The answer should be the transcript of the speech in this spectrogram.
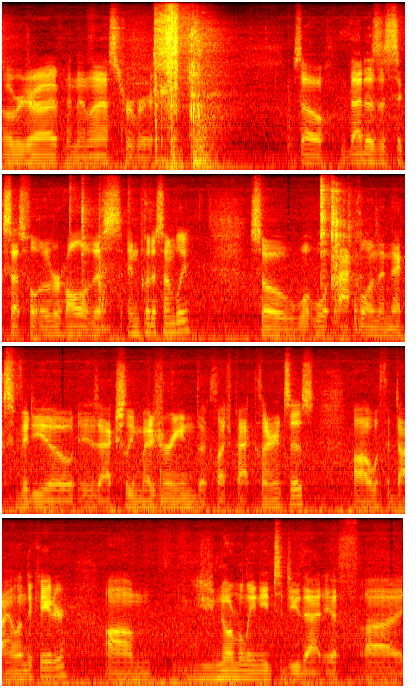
overdrive and then last reverse. So that is a successful overhaul of this input assembly. So what we'll tackle in the next video is actually measuring the clutch pack clearances uh, with a dial indicator. Um, you normally need to do that if uh,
